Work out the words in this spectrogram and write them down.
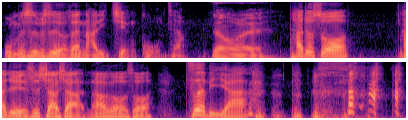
我们是不是有在哪里见过？这样。然后嘞，他就说。他就也是笑笑，然后跟我说：“这里呀。”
